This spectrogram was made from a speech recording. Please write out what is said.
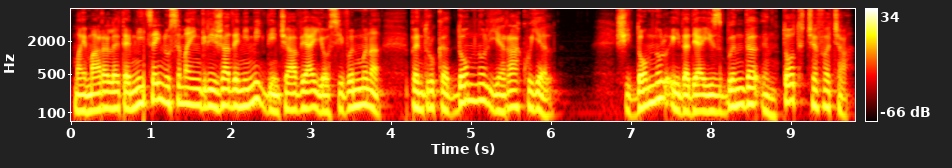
Mai marele temniței nu se mai îngrija de nimic din ce avea Iosif în mână, pentru că Domnul era cu el. Și Domnul îi dădea izbândă în tot ce făcea.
